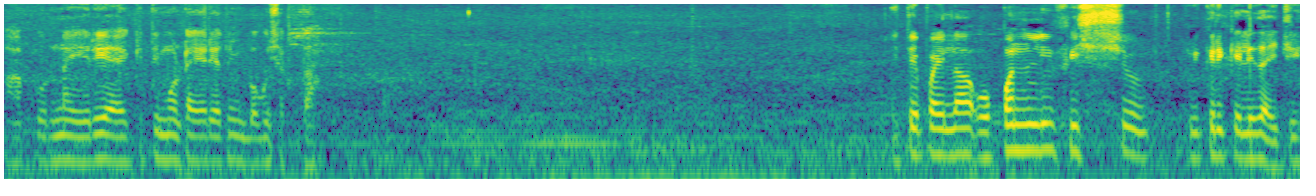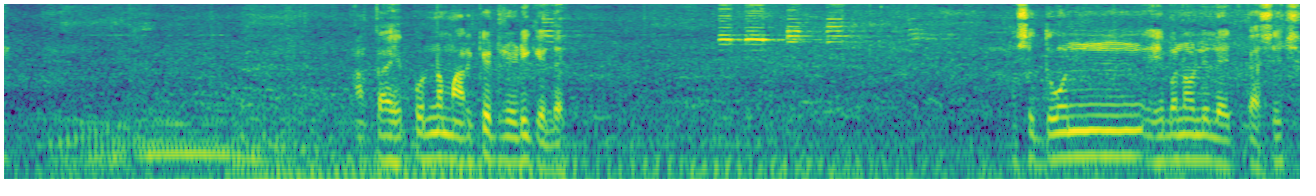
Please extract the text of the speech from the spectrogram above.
हा पूर्ण एरिया आहे किती मोठा एरिया तुम्ही बघू शकता. तिथे पहिला ओपनली फिश विक्री केली जायची. आता हे पूर्ण मार्केट रेडी केलं आहे असे दोन हे बनवलेले आहेत पॅसेज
